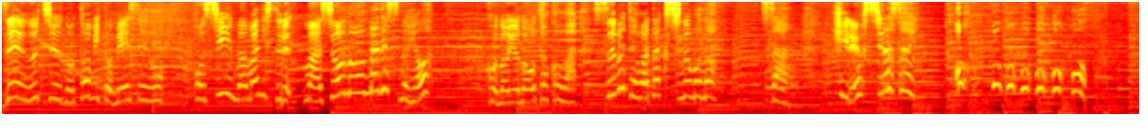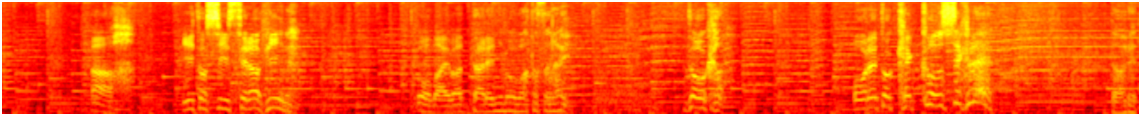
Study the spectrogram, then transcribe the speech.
全宇宙の富と名声を欲しいままにする魔性の女ですのよ。この世の男は全て私のもの。さあひれ伏しなさい。ああ愛しいセラフィーヌ。お前は誰にも渡さない。どうか俺と結婚してくれ。誰だ？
